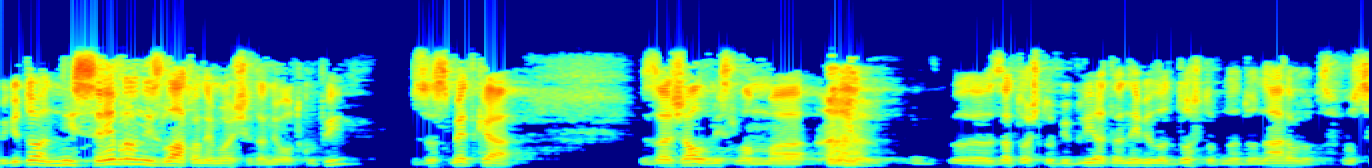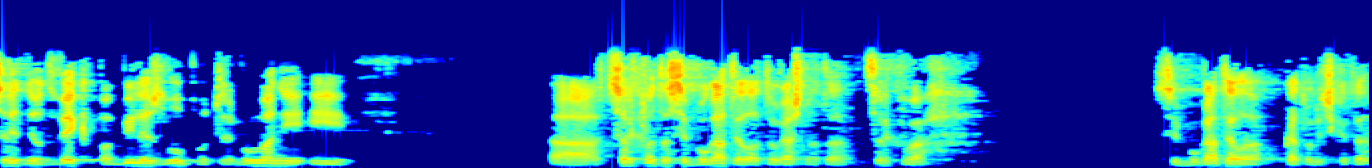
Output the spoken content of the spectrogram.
Меѓутоа, ни сребро, ни злато не можеше да не откупи, за сметка, за жал, мислам, затоа што Библијата не била достапна до народот во средниот век, па биле злоупотребувани и а, црквата се богатела, тогашната црква се богатела, католичката,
